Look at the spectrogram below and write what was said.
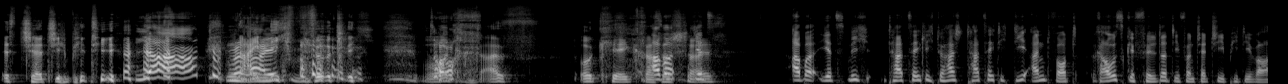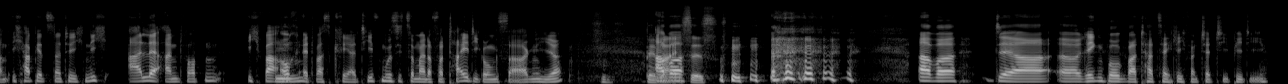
ist ChatGPT. Ja, tut mir Nein, leid. nicht wirklich. Boah, Doch. krass. Okay, krasser aber Scheiß. jetzt, aber jetzt nicht tatsächlich, du hast tatsächlich die Antwort rausgefiltert, die von ChatGPT waren. Ich habe jetzt natürlich nicht alle Antworten. Ich war Mhm. auch etwas kreativ, muss ich zu meiner Verteidigung sagen hier. Beweis es. Aber der äh, Regenbogen war tatsächlich von ChatGPT.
